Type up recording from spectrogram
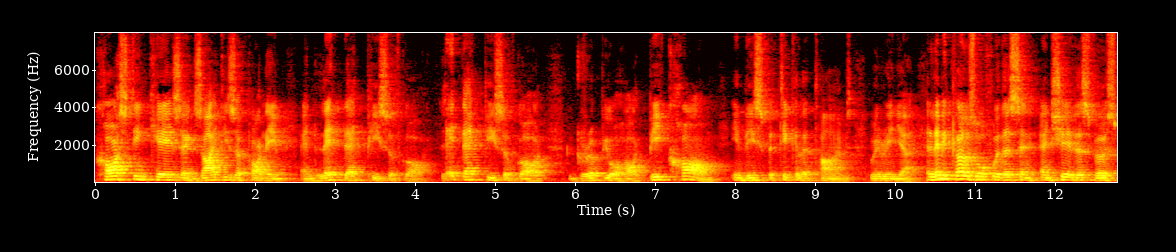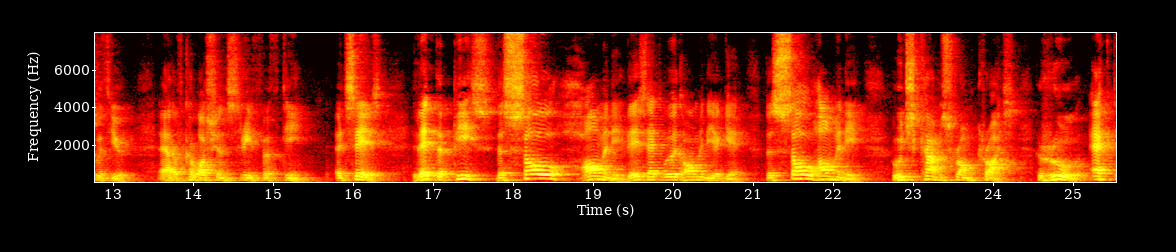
casting cares, anxieties upon Him, and let that peace of God, let that peace of God grip your heart. Be calm in these particular times we're in here. And let me close off with this and, and share this verse with you out of Colossians 3.15. It says, let the peace, the soul harmony, there's that word harmony again, the soul harmony which comes from Christ, rule, act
